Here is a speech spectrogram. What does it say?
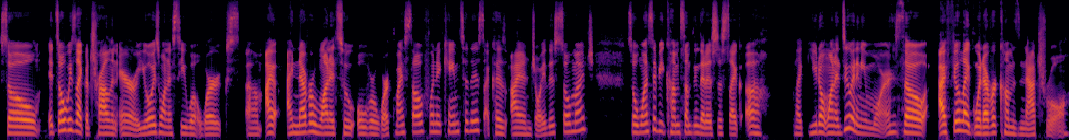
So it's always like a trial and error you always want to see what works um, i i never wanted to overwork myself when it came to this because i enjoy this so much. So once it becomes something that is just like uh like you don't want to do it anymore. So i feel like whatever comes natural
